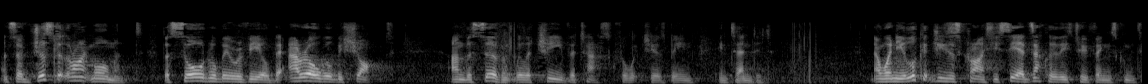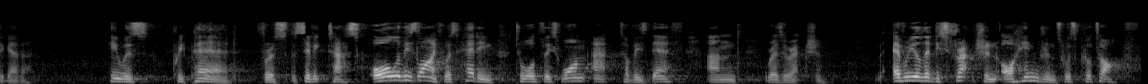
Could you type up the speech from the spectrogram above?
And so just at the right moment, the sword will be revealed, the arrow will be shot, and the servant will achieve the task for which he has been intended. Now when you look at Jesus Christ, you see exactly these two things coming together. He was prepared for a specific task. All of his life was heading towards this one act of his death and resurrection. Every other distraction or hindrance was cut off.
